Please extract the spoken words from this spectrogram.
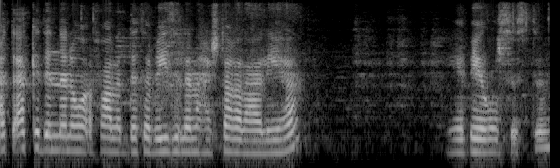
أتأكد إن أنا واقفة على ال database اللي أنا هشتغل عليها. هي payroll system.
